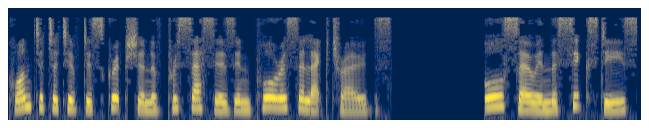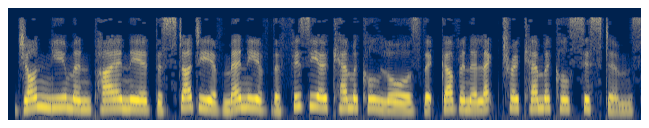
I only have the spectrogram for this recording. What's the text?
quantitative description of processes in porous electrodes. Also in the 60s, John Newman pioneered the study of many of the physiochemical laws that govern electrochemical systems,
